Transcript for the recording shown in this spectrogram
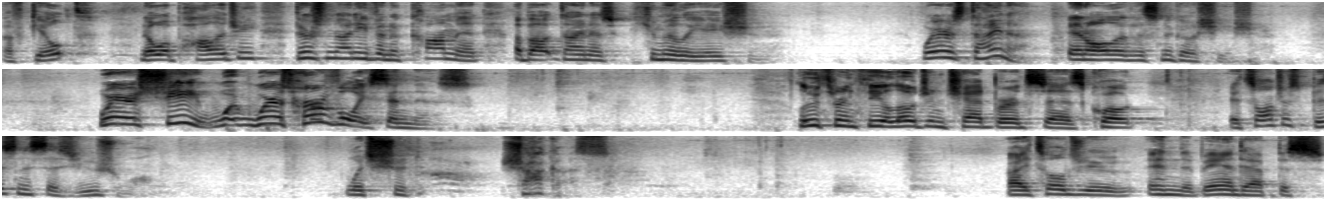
of guilt? No apology? There's not even a comment about Dinah's humiliation. Where is Dinah in all of this negotiation? Where is she? Where's her voice in this? Lutheran theologian Chad Bird says, quote, it's all just business as usual, which should shock us. I told you in the band app this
